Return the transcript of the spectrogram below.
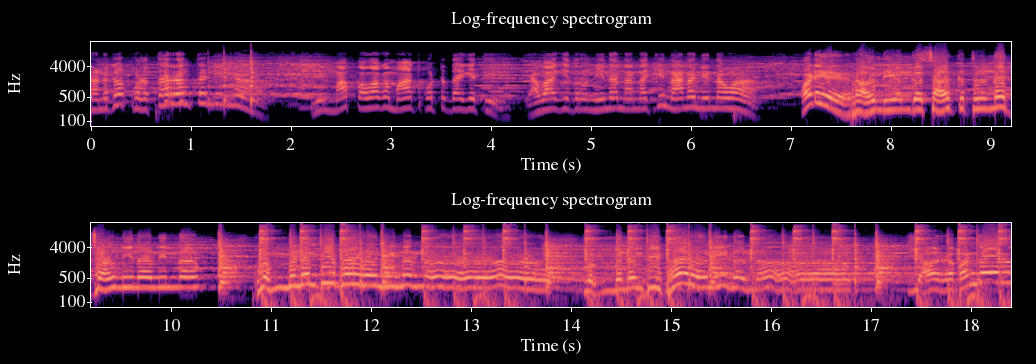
ನನಗ ಕೊಡ್ತಾರಂತ ನಿನ್ನ. ನಿಮ್ಮ ಅಪ್ಪ ಅವಾಗ ಮಾತು ಕೊಟ್ಟದಾಗೈತಿ ಯಾವಾಗಿದ್ರು ನೀನ ನನ್ನಕ್ಕಿ ನಾನ ನಿನ್ನವ. ಒಡೆ ರಾಣಿ ಹಂಗ ಸಾಕತುಣ್ಣ ಜಾನಿನ ನಿನ್ನ. ಒಮ್ಮೆ ನಂಬಿ ಬಾರ ನಿನ್ನ ಒಮ್ಮೆ ನಂಬಿ ಬಾರ ನಿನ್ನ ಯಾರ ಬಂದಾರು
